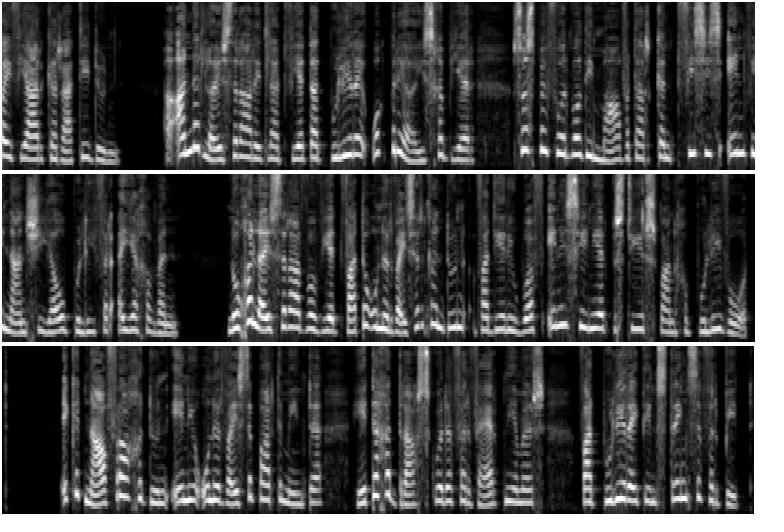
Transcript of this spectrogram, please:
5 jaar karate doen. 'n Ander luisteraar het laat weet dat boelery ook by die huis gebeur, soos byvoorbeeld die ma wat haar kind fisies en finansiëel boelie vir eie gewin. Nog 'n luisteraar wil weet wat 'n onderwyser kan doen wat deur die hoof en die senior bestuurspan geboelie word. Ek het navraag gedoen en die onderwysdepartemente het 'n gedragskode vir werknemers wat boelery ten strengste verbied.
